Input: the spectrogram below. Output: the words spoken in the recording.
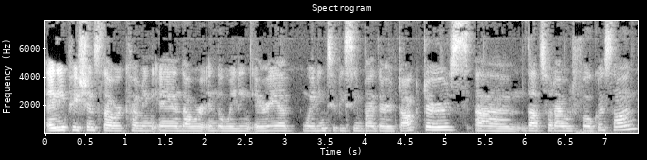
any patients that were coming in that were in the waiting area, waiting to be seen by their doctors, um, that's what I would focus on.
